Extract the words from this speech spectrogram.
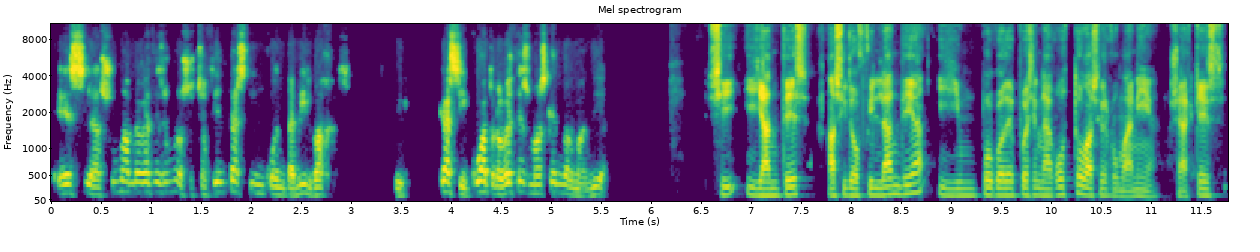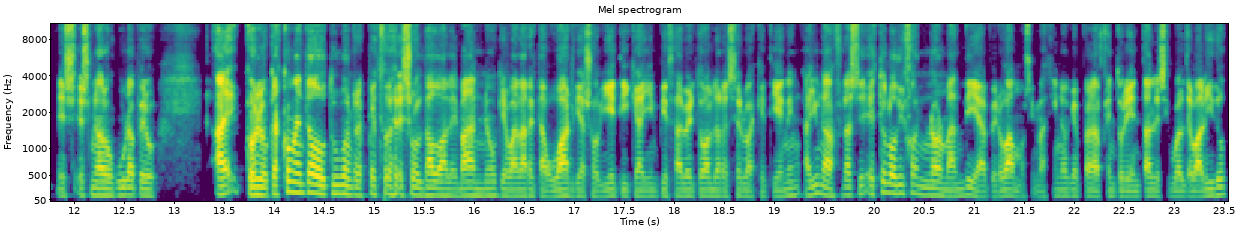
es la suma, de unos 850.000 bajas casi cuatro veces más que en Normandía. Sí, y antes ha sido Finlandia y un poco después en agosto va a ser Rumanía. O sea, es que es, una locura, pero con lo que has comentado tú con respecto del soldado alemán, ¿no? Que va a la retaguardia soviética y empieza a ver todas las reservas que tienen. Hay una frase, esto lo dijo en Normandía, pero vamos, imagino que para el frente oriental es igual de válido,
